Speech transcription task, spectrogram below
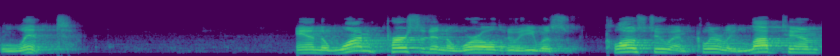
lint. And the one person in the world who he was close to and clearly loved him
